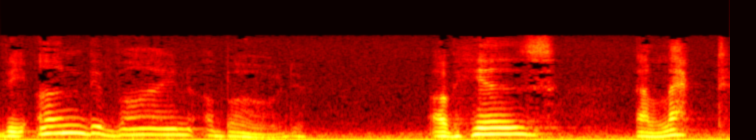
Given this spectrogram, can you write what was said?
the undivine abode of his elect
